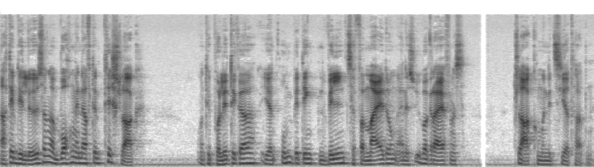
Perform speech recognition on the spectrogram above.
nachdem die Lösung am Wochenende auf dem Tisch lag und die Politiker ihren unbedingten Willen zur Vermeidung eines Übergreifens klar kommuniziert hatten.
